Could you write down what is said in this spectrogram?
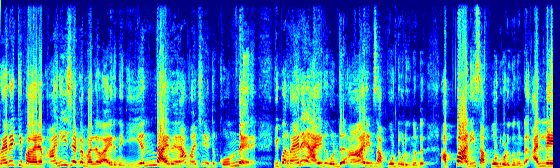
റെനയ്ക്ക് പകരം അനീഷേട്ടൻ വല്ലതും ആയിരുന്നെങ്കിൽ എന്തായിരുന്നു ആ മനുഷ്യനിട്ട് കൊന്നേനെ? ഇപ്പൊ റെന ആയതുകൊണ്ട് ആരും സപ്പോർട്ട് കൊടുക്കുന്നുണ്ട്. അപ്പ അനീ സപ്പോർട്ട് കൊടുക്കുന്നുണ്ട്. അല്ലേ?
